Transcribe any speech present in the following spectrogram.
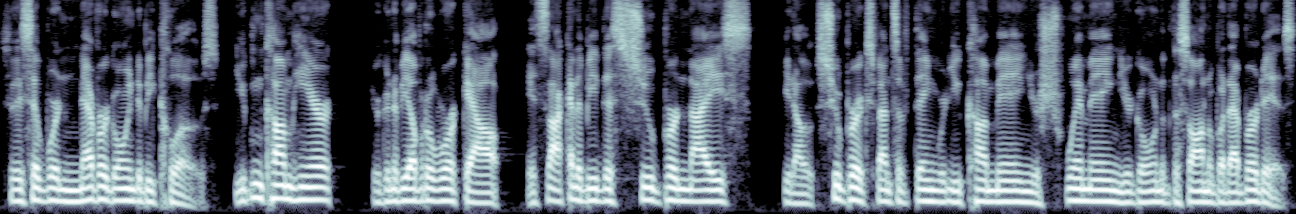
So they said, We're never going to be closed. You can come here, you're going to be able to work out. It's not going to be this super nice, you know, super expensive thing where you come in, you're swimming, you're going to the sauna, whatever it is.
